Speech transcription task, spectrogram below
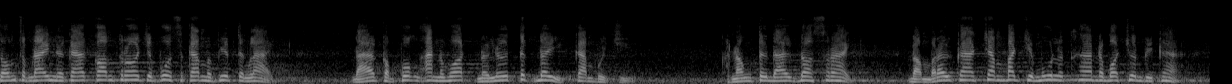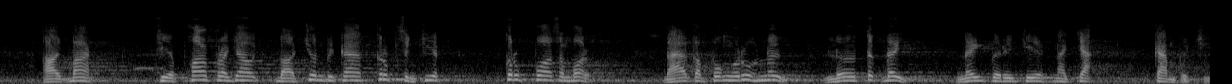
សូមសម្ដែងនៅការគ្រប់គ្រងចំពោះសកម្មភាពទាំងឡាយដែលកំពុងអនុវត្តនៅលើទឹកដីកម្ពុជា ក្នុងទិសដៅដោះស្រាយតម្រូវការចាំបាច់ជាមូលដ្ឋានរបស់ជនពិការឲ្យបានជាផលប្រយោជន៍ដល់ជនពិការគ្រប់សញ្ជាតិគ្រប់ពណ៌សម្បុរដែលកំពុងរស់នៅលើទឹកដីនៃប្រជាណាចក្រកម្ពុជា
